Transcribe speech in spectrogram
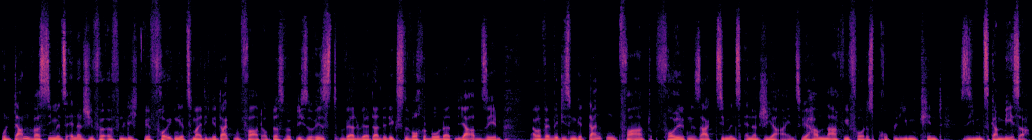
Und dann, was Siemens Energy veröffentlicht, wir folgen jetzt mal den Gedankenpfad. Ob das wirklich so ist, werden wir dann in den nächsten Wochen, Monaten, Jahren sehen. Aber wenn wir diesem Gedankenpfad folgen, sagt Siemens Energy ja eins. Wir haben nach wie vor das Problemkind Siemens Gamesa.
